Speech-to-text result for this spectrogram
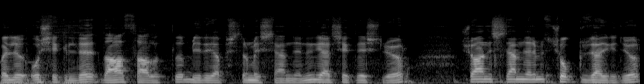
Bale o şekilde daha sağlıklı bir yapıştırma işlemlerini gerçekleştiriyor. Şu an işlemlerimiz çok güzel gidiyor.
